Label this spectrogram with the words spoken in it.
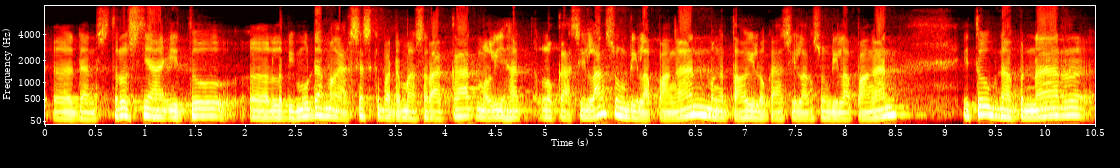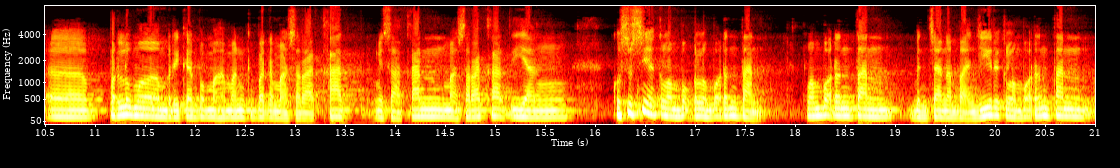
eh, dan seterusnya itu eh, lebih mudah mengakses kepada masyarakat, melihat lokasi langsung di lapangan, mengetahui lokasi langsung di lapangan itu benar-benar perlu memberikan pemahaman kepada masyarakat, misalkan masyarakat yang khususnya kelompok-kelompok rentan, kelompok rentan bencana banjir, kelompok rentan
